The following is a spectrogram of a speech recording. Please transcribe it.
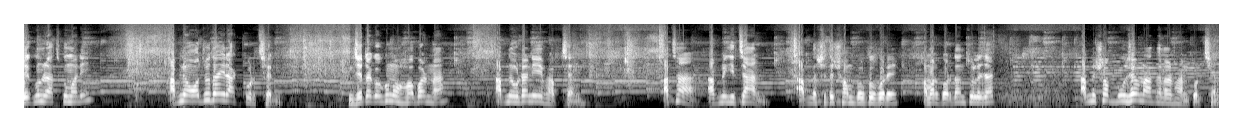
দেখুন রাজকুমারী, আপনি অযথাই রাগ করছেন। যেটা কখনো হবার না, আপনি ওটা নিয়ে ভাবছেন। আচ্ছা আপনি কি চান আপনার সাথে সম্পর্ক করে আমার গরদান চলে যাক। আপনি সব বুঝেও না জানার ভান করছেন।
